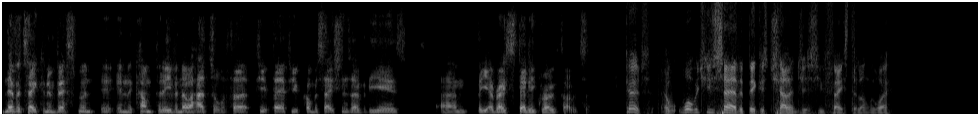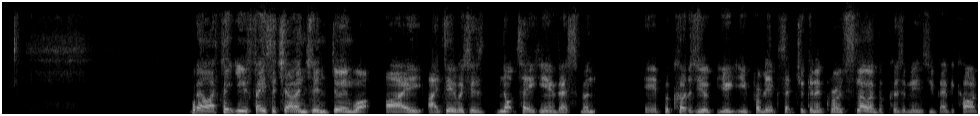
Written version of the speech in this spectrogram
Never taken investment in the company, even though I had sort of a fair, fair few conversations over the years. Um, but yeah, very steady growth, I would say. Good. What would you say are the biggest challenges you've faced along the way? Well, I think you face a challenge in doing what I, I did, which is not taking investment because you, you, you probably accept you're going to grow slower because it means you maybe can't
